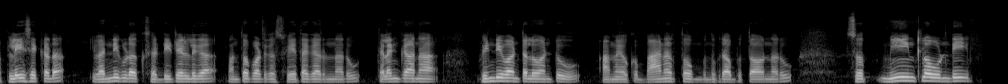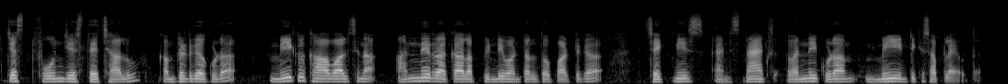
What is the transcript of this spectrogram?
ప్లేస్ ఎక్కడ? ఇవన్నీ కూడా ఒకసారి డీటెయిల్డ్గా మనతో పాటుగా శ్వేత గారు ఉన్నారు. తెలంగాణ పిండి వంటలు అంటూ ఆమె ఒక బ్యానర్తో ముందుకు రాబోతూ ఉన్నారు. సో మీ ఇంట్లో ఉండి జస్ట్ ఫోన్ చేస్తే చాలు. కంప్లీట్గా కూడా మీకు కావాల్సిన అన్ని రకాల పిండి వంటలతో పాటుగా చట్నీస్ అండ్ స్నాక్స్ అవన్నీ కూడా మీ ఇంటికి సప్లై అవుతాయి.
